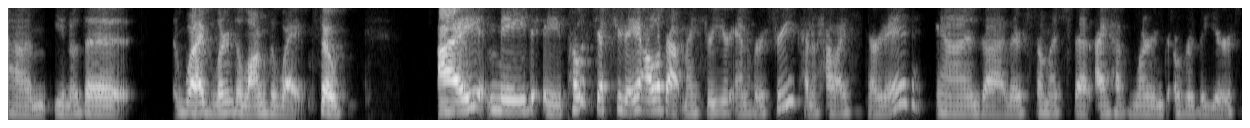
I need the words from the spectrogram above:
um, you know the what I've learned along the way. So I made a post yesterday all about my three year anniversary, kind of how I started, and uh, there's so much that I have learned over the years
